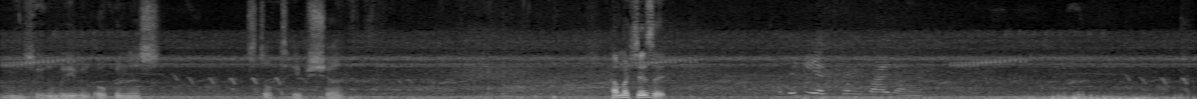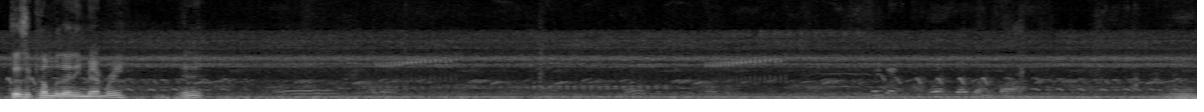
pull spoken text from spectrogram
Hmm, so nobody even opened this. It's still taped shut. How much is it? I think he had 25 on it. Does it come with any memory in it? I think it what it does on the back. Yeah.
